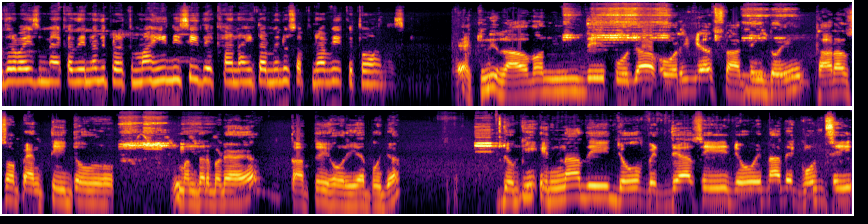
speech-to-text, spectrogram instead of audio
ਅਦਰਵਾਈਜ਼ ਮੈਂ ਕਦੇ ਇਹਨਾਂ ਦੀ ਪ੍ਰਤਿਮਾ ਹੀ ਨਹੀਂ ਸੀ ਦੇਖਾ ਨਹੀਂ ਤਾਂ ਮੈਨੂੰ ਸੁਪਨਾ ਵੀ ਕਿਤੋਂ ਆਉਣਾ ਸੀ। ਐਕਚੁਅਲੀ ਰਾਵਣ ਦੀ ਪੂਜਾ ਹੋ ਰਹੀ ਹੈ ਸਟਾਰਟਿੰਗ ਤੋਂ ਹੀ 1835 ਤੋਂ ਮੰਦਿਰ ਬਣਿਆ ਹੈ ਤਦ ਤੋਂ ਹੀ ਹੋ ਰਹੀ ਹੈ ਪੂਜਾ। ਕਿਉਂਕਿ ਇਹਨਾਂ ਦੀ ਜੋ ਵਿਦਿਆ ਸੀ ਜੋ ਇਹਨਾਂ ਦੇ ਗੁਣ ਸੀ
